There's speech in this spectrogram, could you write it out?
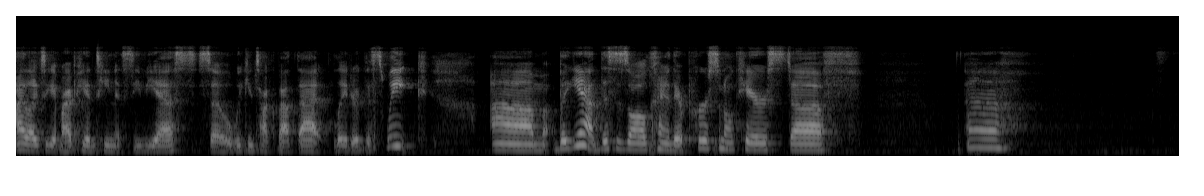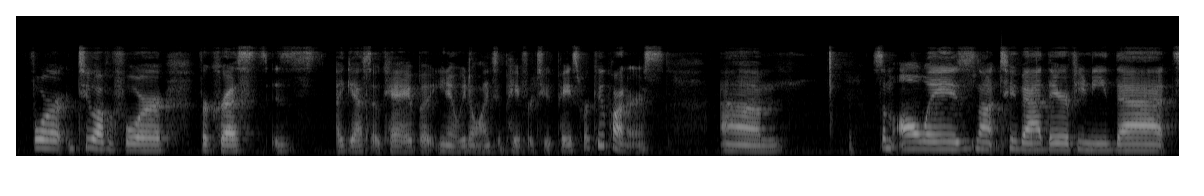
I like to get my Pantene at CVS, so we can talk about that later this week. Um, but yeah, this is all kind of their personal care stuff. Uh, four, two off of four for Crest is, I guess, okay, but you know, we don't like to pay for toothpaste. We're couponers. Um, some always not too bad there if you need that.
